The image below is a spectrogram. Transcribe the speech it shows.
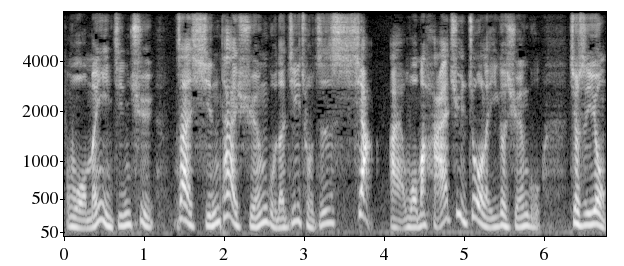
我们已经去在形态选股的基础之下，哎，我们还去做了一个选股。就是用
